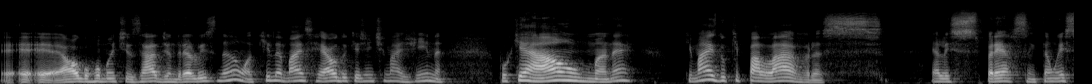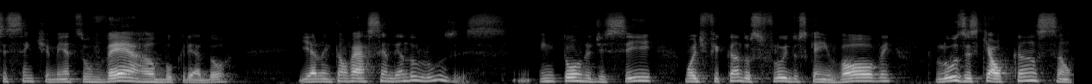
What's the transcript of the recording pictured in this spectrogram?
é, é, é algo romantizado de André Luiz. Não, aquilo é mais real do que a gente imagina, porque a alma, né? Que mais do que palavras, ela expressa então esses sentimentos, o verbo criador, e ela então vai acendendo luzes em torno de si, modificando os fluidos que a envolvem, luzes que alcançam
